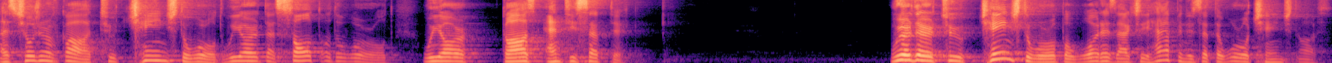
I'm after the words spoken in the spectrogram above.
as children of God to change the world. We are the salt of the world. We are God's antiseptic. We're there to change the world, but what has actually happened is that the world changed us.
